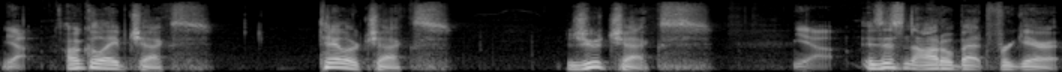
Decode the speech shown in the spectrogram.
Yeah. Uncle Abe checks, Taylor checks, Zhu checks. Yeah. Is this an auto bet for Garrett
